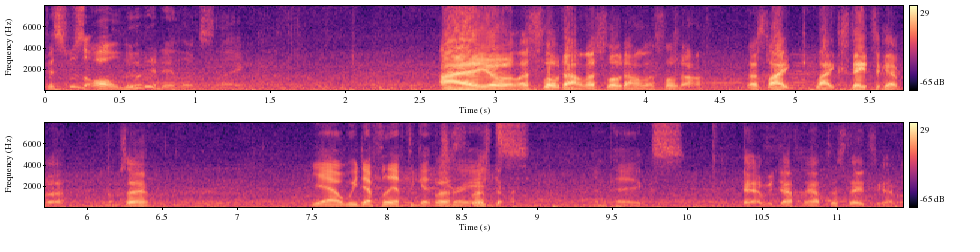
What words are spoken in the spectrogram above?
This was all looted, it looks like. Alright, yo, let's slow down. Let's slow down. Let's slow down. Let's like like stay together. You know what I'm saying? Yeah, we definitely have to get Let's- let's trades and picks. Yeah, we definitely have to stay together.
